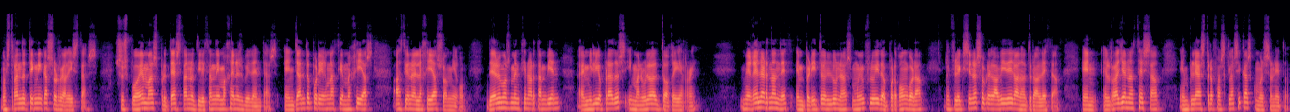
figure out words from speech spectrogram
mostrando técnicas surrealistas. Sus poemas protestan utilizando imágenes violentas. En Llanto por Ignacio Mejías hace una elegía a su amigo. Debemos mencionar también a Emilio Prados y Manuel Alto Aguirre. Miguel Hernández, en Perito en Lunas, muy influido por Góngora, reflexiona sobre la vida y la naturaleza. En El rayo no cesa emplea estrofas clásicas como el soneto.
